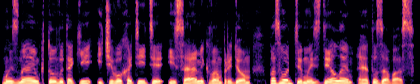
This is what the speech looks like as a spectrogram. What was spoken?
Мы знаем, кто вы такие и чего хотите, и сами к вам придем. Позвольте, мы сделаем это за вас».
